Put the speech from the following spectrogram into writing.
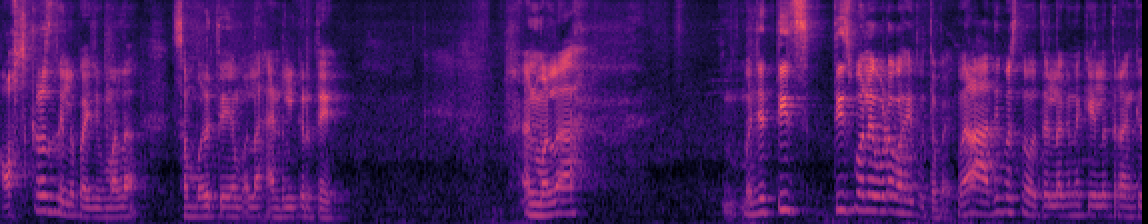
ऑस्करच दिलं पाहिजे. मला सांभाळते मला हँडल करते. आणि मला म्हणजे तीच तीच मला एवढं माहीत होतं बाई. मला आधीपासून होतं लग्न केलं तर आणखी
